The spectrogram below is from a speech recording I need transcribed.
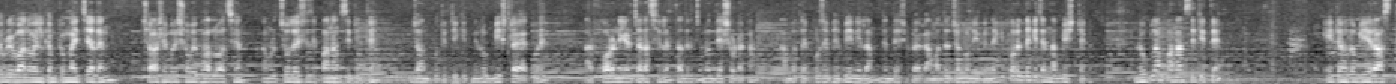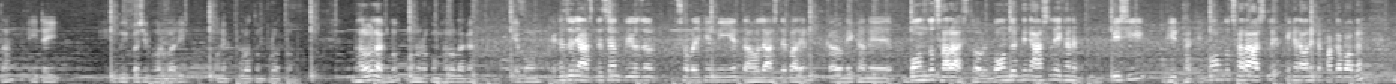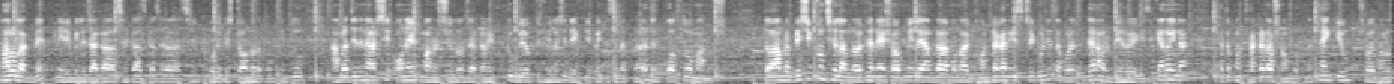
Everyone welcome to my channel আশা করি সবাই ভালো আছেন। আমরা চলে এসেছি পানাম সিটিতে জনপ্রতি টিকিট নিল বিশ টাকা করে। আর ফরেন ইয়ার যারা ছিলেন, তাদের জন্য দেড়শো টাকা। আমরা তো এরপর যে ভেবেই নিলাম যে দেড়শো টাকা আমাদের জন্য নেবেন নাকি? পরে দেখি যে না, বিশ টাকা। ঢুকলাম পানাম সিটিতে এটা হলো গিয়ে রাস্তা। এইটাই এই দুই পাশে ঘর বাড়ি অনেক পুরাতন পুরাতন। ভালো লাগল, অন্যরকম ভালো লাগা। এবং এখানে যদি আসতে চান প্রিয়জন সবাইকে নিয়ে তাহলে আসতে পারেন, কারণ এখানে বন্ধ ছাড়া আসতে হবে। বন্ধের দিনে আসলে এখানে বেশি ভিড় থাকে। বন্ধ ছাড়া আসলে এখানে অনেকটা ফাঁকা পাবেন, ভালো লাগবে। নিরিবিলি জায়গা আছে গাছ গাছরা আছে, পরিবেশটা অন্যরকম। কিন্তু আমরা যেদিন আসছি, অনেক মানুষ ছিল, যার কারণে একটু বিরক্তি ফিল হয়েছে, দেখতেই পাইতেছেন আপনারা যে কত মানুষ। তো আমরা বেশিক্ষণ ছিলাম না, ওখানে সব মিলে আমরা মনে হয় ঘন্টাখানি স্টে করছি, তারপরে দেন আমরা বের হয়ে গেছি। কেনই না? এতক্ষণ থাকাটাও সম্ভব না। থ্যাংক ইউ সবাই ভালো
